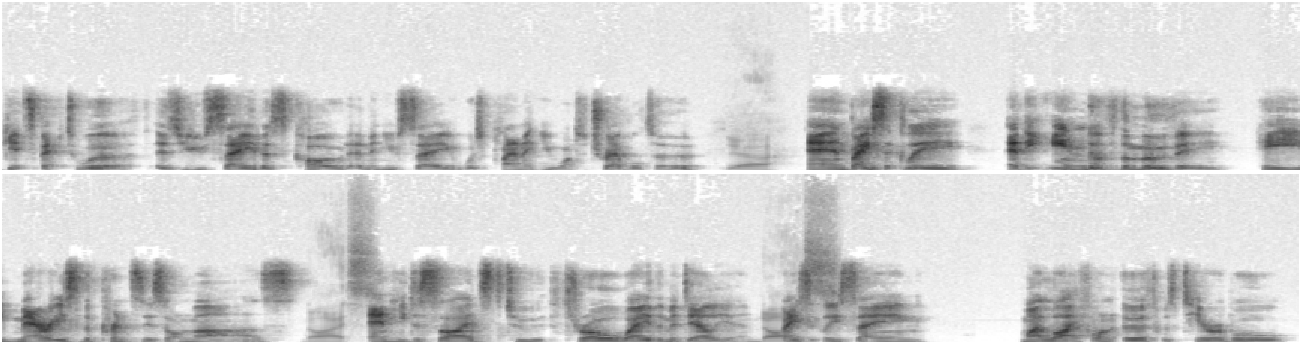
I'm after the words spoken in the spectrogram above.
gets back to Earth. Is you say this code, and then you say which planet you want to travel to, Yeah. and basically at the end of the movie, he marries the princess on Mars, Nice. and he decides to throw away the medallion, Nice. basically saying, "My life on Earth was terrible,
